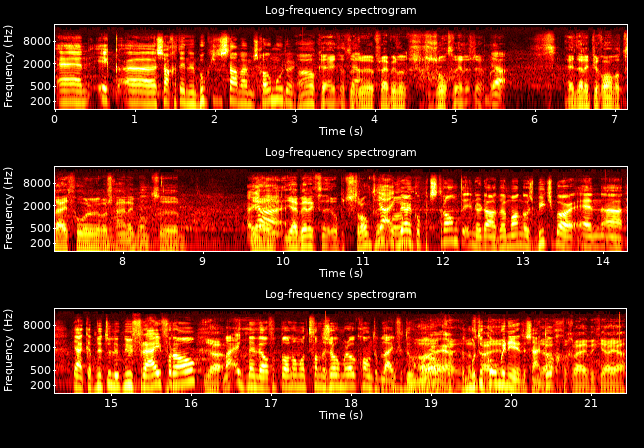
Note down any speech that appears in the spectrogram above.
En ik eh, zag het in een boekje te staan bij mijn schoonmoeder. Ah, Oké, dat er Ja. eh, vrijwilligers gezocht werden, zeg maar. Ja. En daar heb je gewoon wat tijd voor eh, waarschijnlijk, want jij, ja, jij werkt op het strand, hè, ja, ik werk op het strand inderdaad, bij Mango's Beach Bar. En ja, ik heb natuurlijk nu vrij vooral. Ja. Maar ik ben wel van plan om het van de zomer ook gewoon te blijven doen. Oh. Dat dat moet te je- combineren zijn, ja, toch? begrijp ik, ja, ja.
